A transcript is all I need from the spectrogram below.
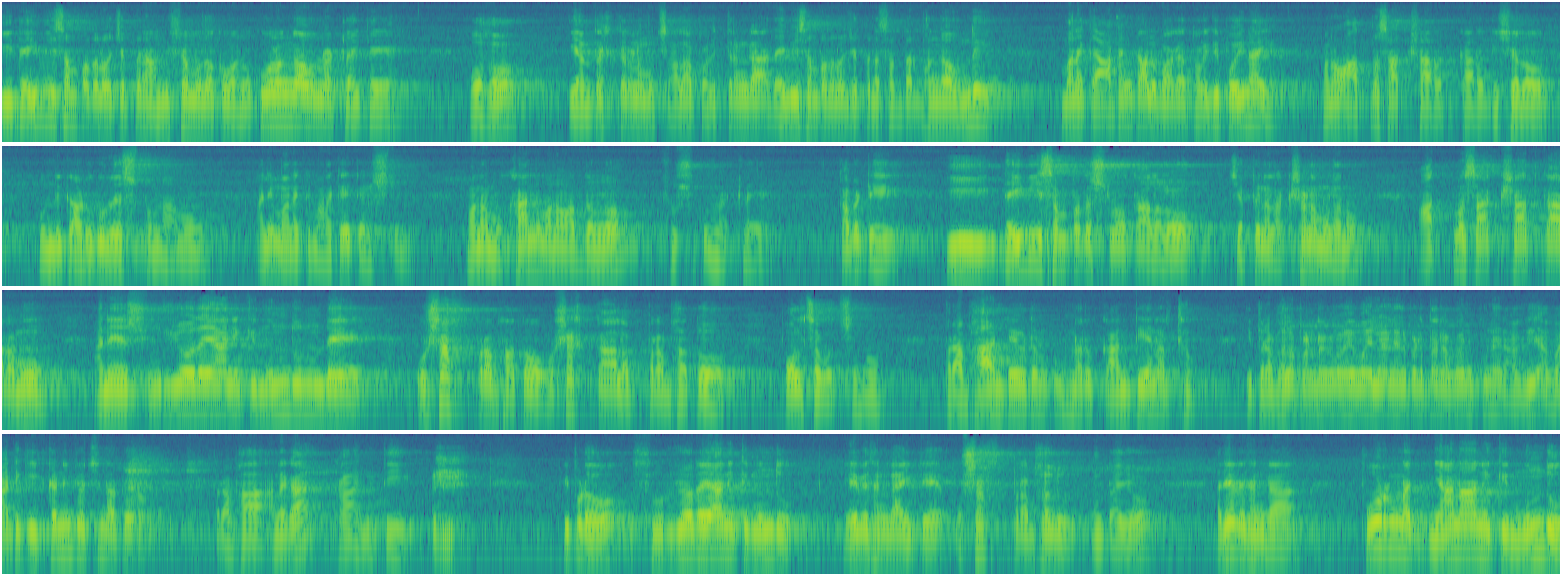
ఈ దైవీ సంపదలో చెప్పిన అంశములకు అనుకూలంగా ఉన్నట్లయితే ఓహో ఈ అంతఃకరణము చాలా పవిత్రంగా దైవీ సంపదలో చెప్పిన సందర్భంగా ఉంది. మనకి ఆటంకాలు బాగా తొలగిపోయినాయి. మనం ఆత్మసాక్షాత్కార దిశలో ముందుకు అడుగు వేస్తున్నాము అని మనకి మనకే తెలుస్తుంది. మన ముఖాన్ని మనం అద్దంలో చూసుకున్నట్లే. కాబట్టి ఈ దైవీ సంపద శ్లోకాలలో చెప్పిన లక్షణములను ఆత్మసాక్షాత్కారము అనే సూర్యోదయానికి ముందుండే ఉషఃప్రభతో ఉషఃకాల ప్రభతో పోల్చవచ్చును. ప్రభ అంటే ఏమిటనుకుంటున్నారు? కాంతి అని అర్థం. ఈ ప్రభల పండుగలో ఏవో ఇలా నిలబెడతారు అవనుకున్నారు అవి వాటికి ఇక్కడి నుంచి వచ్చింది ఆ పేరు. ప్రభ అనగా కాంతి. ఇప్పుడు సూర్యోదయానికి ముందు ఏ విధంగా అయితే ఉషఃప్రభలు ఉంటాయో అదేవిధంగా పూర్ణ జ్ఞానానికి ముందు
